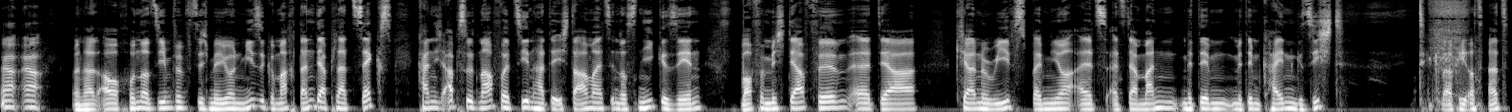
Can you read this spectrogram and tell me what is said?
Ja, ja. Und hat auch 157 Millionen Miese gemacht. Dann der Platz 6, kann ich absolut nachvollziehen, hatte ich damals in der Sneak gesehen. War für mich der Film, äh, der Keanu Reeves bei mir als, als der Mann mit dem, mit dem keinen Gesicht deklariert hat.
